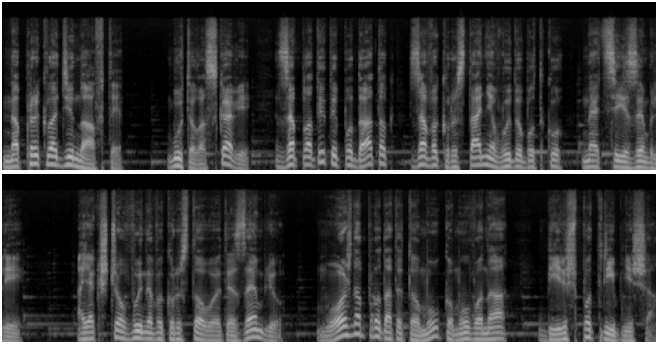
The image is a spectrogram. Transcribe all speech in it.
На прикладі нафти будьте ласкаві заплатити податок за використання видобутку на цій землі. А якщо ви не використовуєте землю, можна продати тому, кому вона більш потрібніша.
